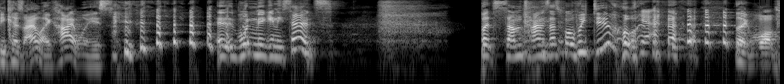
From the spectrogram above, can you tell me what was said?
because I like highways. it wouldn't make any sense. But sometimes that's what we do. Yeah. like, well,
